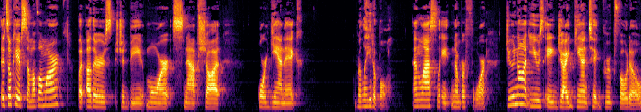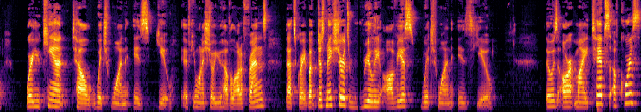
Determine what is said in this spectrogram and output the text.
It's okay if some of them are, but others should be more snapshot, organic, relatable. And lastly, number four, do not use a gigantic group photo where you can't tell which one is you. If you want to show you have a lot of friends, that's great, but just make sure it's really obvious which one is you. Those are my tips. Of course,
